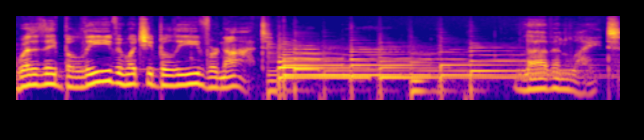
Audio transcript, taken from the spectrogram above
Whether they believe in what you believe or not. Love and light.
